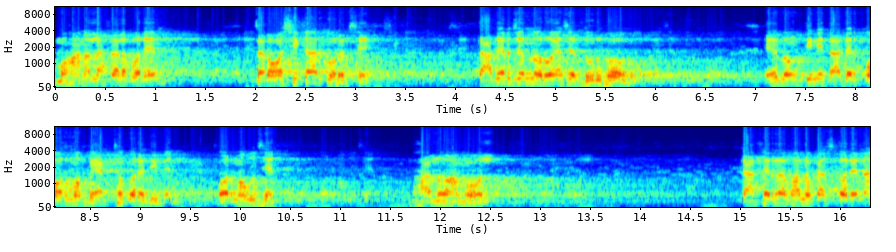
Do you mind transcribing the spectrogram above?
মহান আল্লাহ তাআলা বলেন যারা অস্বীকার করেছে তাদের জন্য রয়েছে দুর্ভোগ এবং তিনি তাদের কর্ম ব্যর্থ করে দিবেন কর্ম বুঝেন ভালো আমল কাফেররা ভালো কাজ করে না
